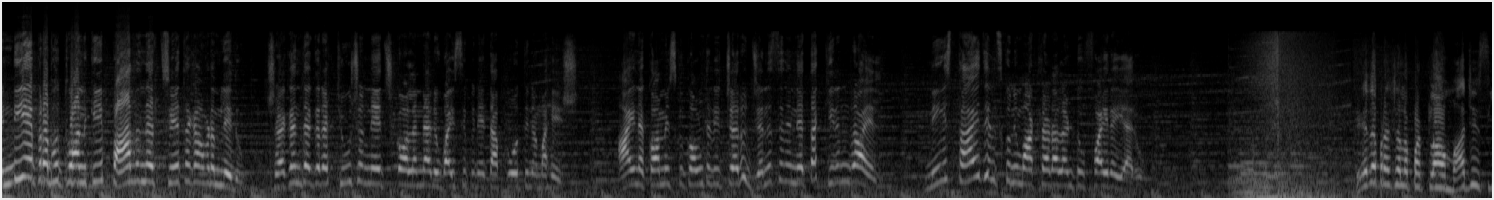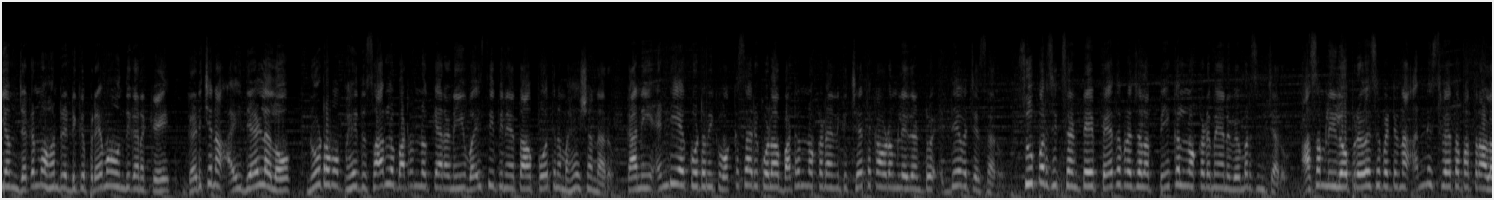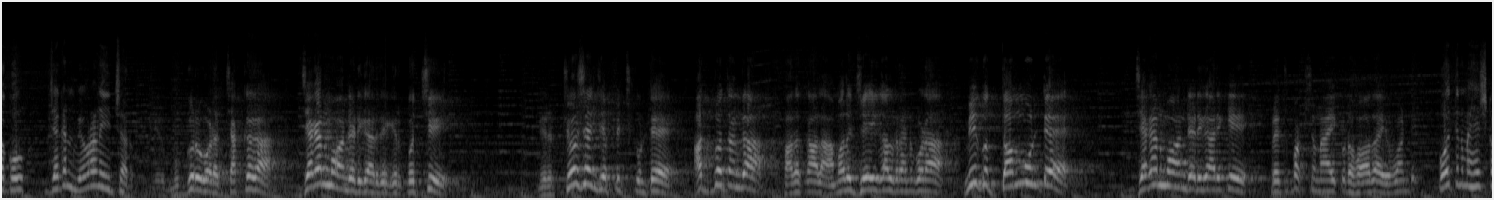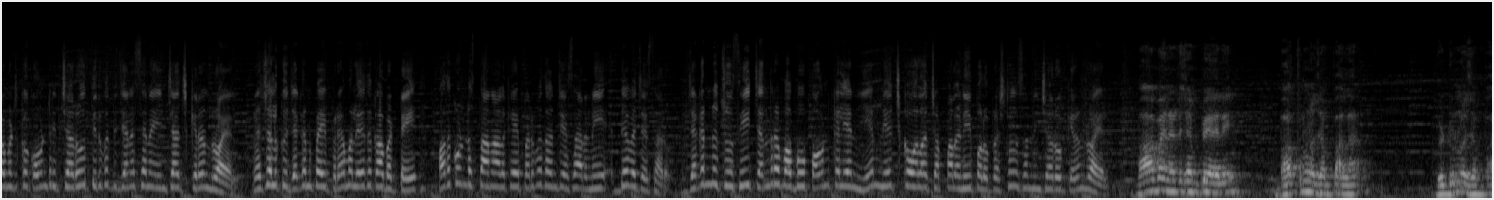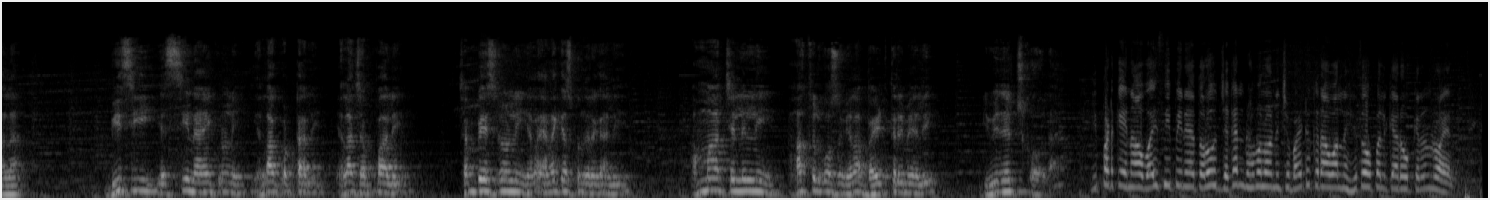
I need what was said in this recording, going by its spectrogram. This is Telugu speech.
ఎన్డీఏ ప్రభుత్వానికి పాలన చేత కావడం లేదు. జగన్ దగ్గర ట్యూషన్ నేర్చుకోవాలన్నారు వైసీపీ నేత పోతిన మహేష్. ఆయన కామెంట్స్కు కౌంటర్ ఇచ్చారు జనసేన నేత కిరణ్ రాయల్. నీ స్థాయి తెలుసుకుని మాట్లాడాలంటూ ఫైర్ అయ్యారు. పేద ప్రజల పట్ల మాజీ సీఎం జగన్మోహన్ రెడ్డికి ప్రేమ ఉంది గనకే గడిచిన ఐదేళ్ళలో నూట ముప్పై ఐదు సార్లు బటన్ నొక్కారని వైసీపీ నేత పోతిన మహేష్ అన్నారు. కానీ ఎన్డీఏ కూటమికి ఒక్కసారి కూడా బటన్ నొక్కడానికి చేత కావడం లేదంటూ ఎద్దేవా చేశారు. సూపర్ సిక్స్ అంటే పేద ప్రజల పీకలు నొక్కడమే అని విమర్శించారు. అసెంబ్లీలో ప్రవేశపెట్టిన అన్ని శ్వేతపత్రాలకు జగన్ వివరణ ఇచ్చారు. ముగ్గురు కూడా చక్కగా జగన్మోహన్ రెడ్డి గారి దగ్గరికి వచ్చి మీరు ట్యూషన్ చెప్పించుకుంటే అద్భుతంగా పథకాలు అమలు చేయగలరని కూడా మీకు దమ్ముంటే జగన్మోహన్ రెడ్డి గారికి ప్రతిపక్ష నాయకుడు హోదా ఇవ్వండి. పోతిన మహేష్ కమెంట్స్కు కౌంటర్ ఇచ్చారు తిరుపతి జనసేన ఇన్ఛార్జ్ కిరణ్ రాయల్. ప్రజలకు జగన్ పై ప్రేమ లేదు కాబట్టి పదకొండు స్థానాలకే పరిమితం చేశారని ఎద్దేవా చేశారు. జగన్ను చూసి చంద్రబాబు పవన్ కళ్యాణ్ ఏం నేర్చుకోవాలో చెప్పాలని పలు ప్రశ్నలు సంధించారు కిరణ్ రాయల్. బాబాయ్ నటి చంపేయాలి? బాత్రూంలో చంపాలా? బెడ్రూమ్లో చంపాలా? బీసీ ఎస్సీ నాయకుల్ని ఎలా కొట్టాలి? ఎలా చంపాలి? చంపేసిన వాళ్ళని ఎలా వెనకేసుకుని తిరగాలి? అమ్మ చెల్లెల్ని ఆస్తుల కోసం ఎలా బయట తరిమేయాలి? ఇవి నేర్చుకోవాలా? ఇప్పటికైనా వైసీపీ నేతలు జగన్ భ్రమలో నుంచి బయటకు రావాలని హితవు పలికారు కిరణ్ రాయల్.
